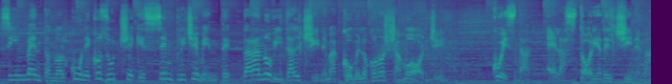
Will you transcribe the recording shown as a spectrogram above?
si inventano alcune cosucce che semplicemente daranno vita al cinema come lo conosciamo oggi. Questa è la storia del cinema.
